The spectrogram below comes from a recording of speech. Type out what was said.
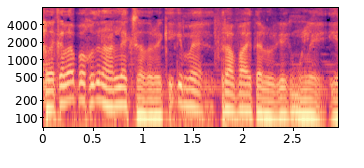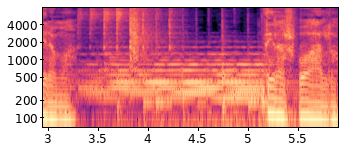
Αλλά καλά που έχω τον Αλέξανδρο εκεί και με τραβάει τα λουριά και μου λέει ήρεμα Τι να σου πω άλλο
